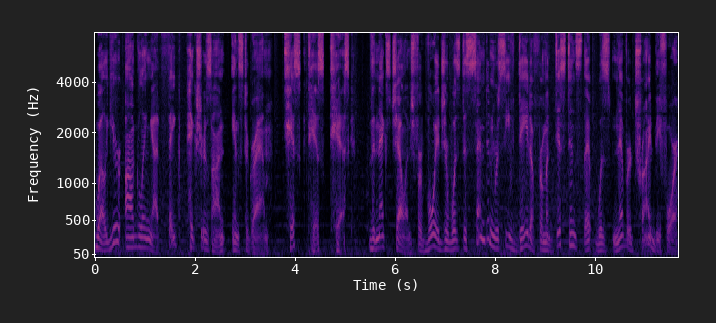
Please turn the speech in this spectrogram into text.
Well, you're ogling at fake pictures on Instagram. Tisk, tisk, tisk. The next challenge for Voyager was to send and receive data from a distance that was never tried before.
